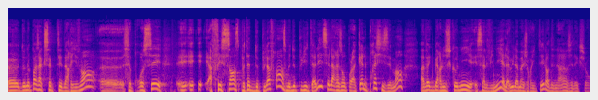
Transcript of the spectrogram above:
mhm. de ne pas accepter d'arrivants. ce procès a fait sens peut-être depuis la France, mais depuis l'Italie, c'est la raison pour laquelle, précisément, avec Berlusconi et Salvini, elle a eu la majorité lors des dernières élections.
